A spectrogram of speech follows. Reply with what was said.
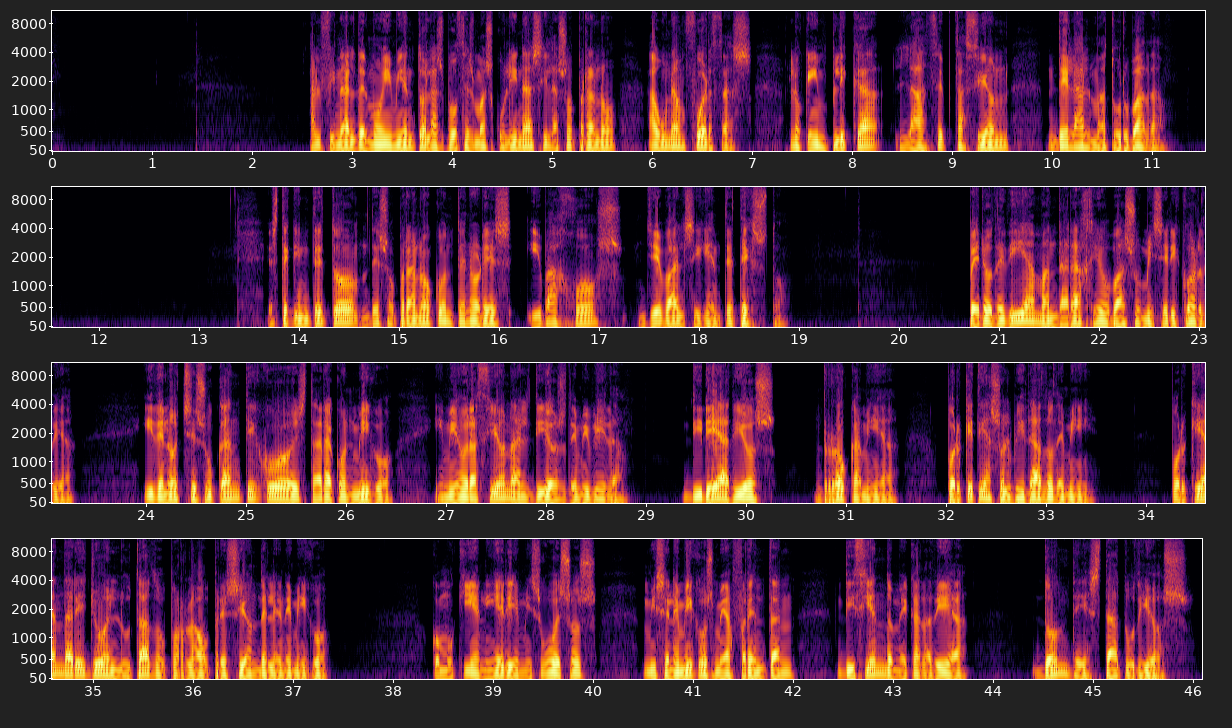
Al final del movimiento las voces masculinas y la soprano aunan fuerzas, lo que implica la aceptación del alma turbada. Este quinteto de soprano con tenores y bajos lleva el siguiente texto. Pero de día mandará Jehová su misericordia, y de noche su cántico estará conmigo, y mi oración al Dios de mi vida. Diré a Dios, roca mía, ¿por qué te has olvidado de mí? ¿Por qué andaré yo enlutado por la opresión del enemigo? Como quien hiere mis huesos, mis enemigos me afrentan, diciéndome cada día, ¿Dónde está tu Dios?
